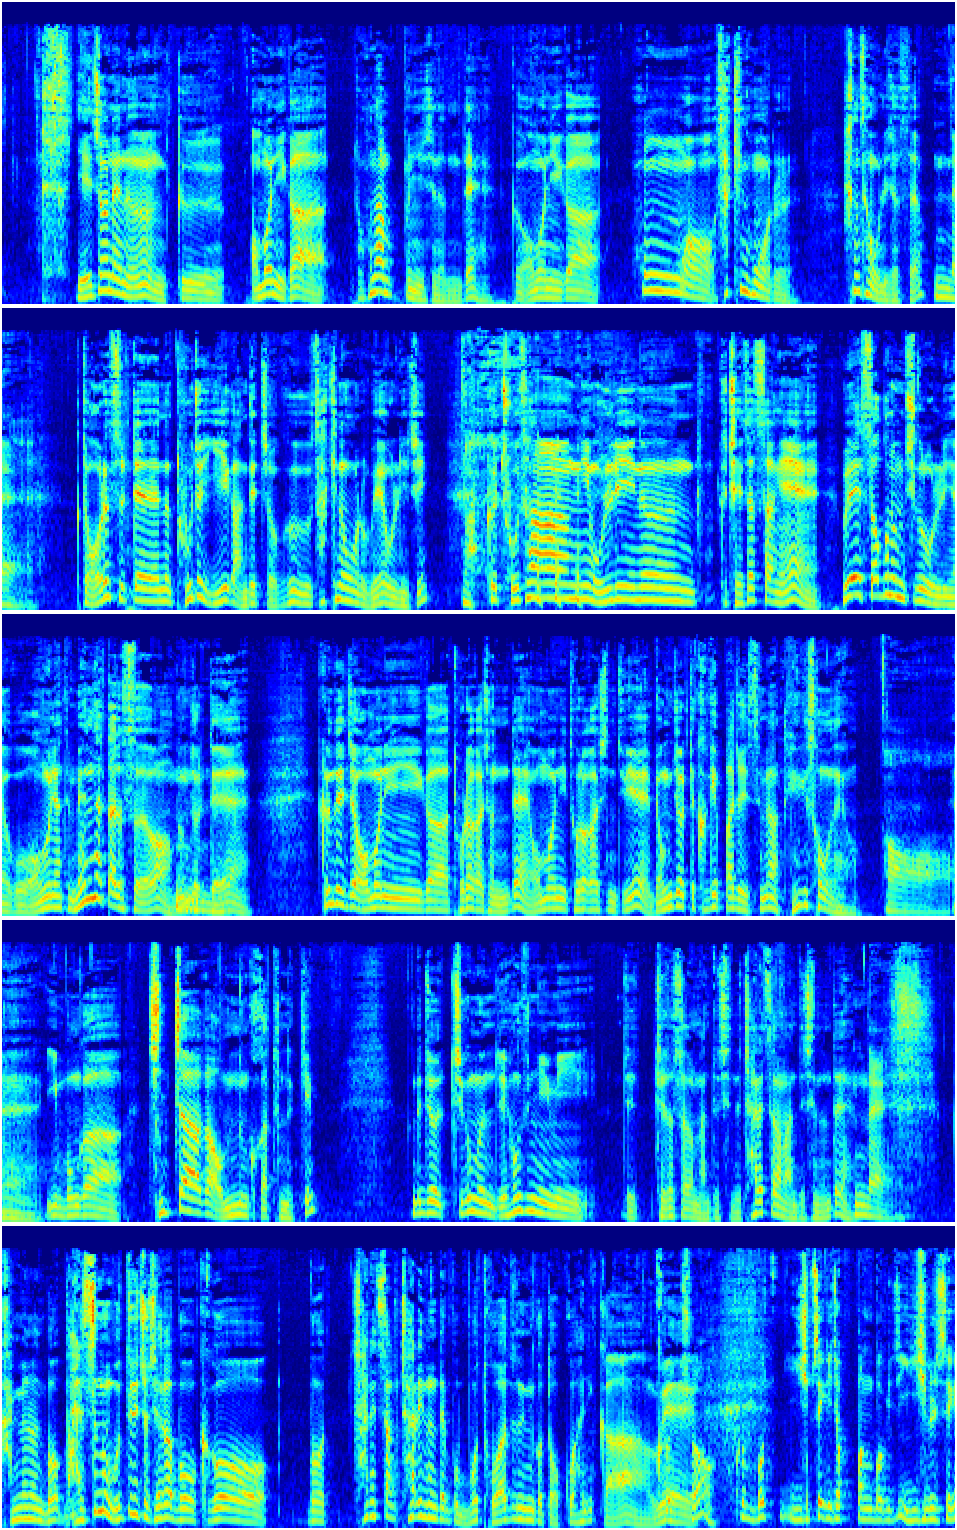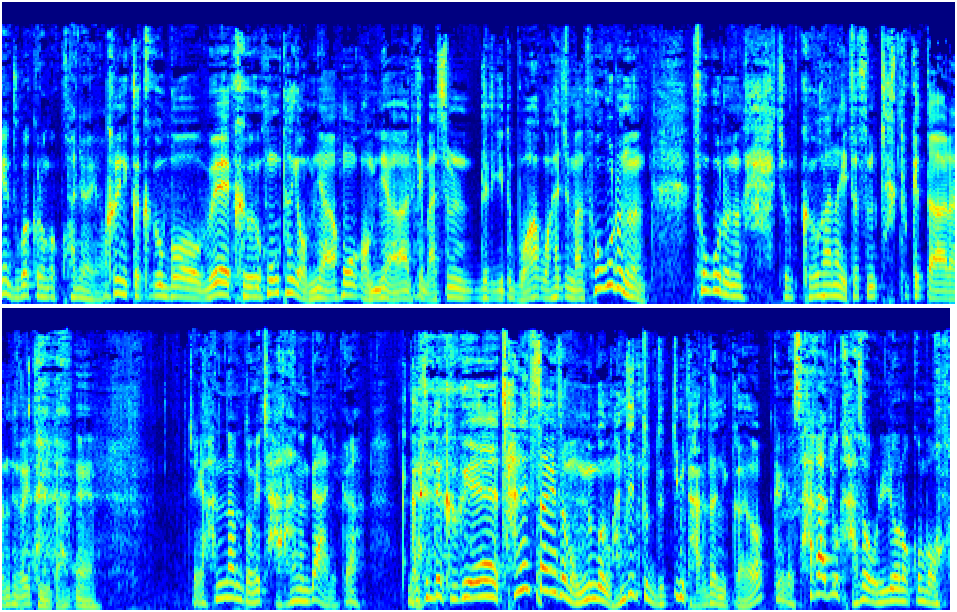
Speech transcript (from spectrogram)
예전에는 그 어머니가 호남 분이셨는데 그 어머니가 홍어 삭힌 홍어를 항상 올리셨어요. 네. 그때 어렸을 때는 도저히 이해가 안 됐죠. 그 삭힌 홍어를 왜 올리지? 그 조상님 올리는 그 제사상에 왜 썩은 음식을 올리냐고 어머니한테 맨날 따졌어요. 명절 때. 그런데 이제 어머니가 돌아가셨는데 어머니 돌아가신 뒤에 명절 때 그게 빠져 있으면 되게 서운해요. 어. 예. 네, 이 뭔가 진짜가 없는 것 같은 느낌? 근데 저 지금은 이제 형수님이 이제 제사상을 만드시는데 차례상을 만드시는데 네. 가면은 뭐 말씀을 못 드리죠. 제가 뭐 그거 뭐 차례상 차리는데 뭐, 뭐 도와드리는 것도 없고 하니까 왜 그렇죠. 그뭐 20세기적 방법이지 21세기에 누가 그런 거 관여해요. 그러니까 그거 뭐 왜 그 홍탁이 없냐, 홍어가 없냐 이렇게 말씀드리기도 뭐하고 하지만 속으로는 속으로는 아, 좀 그거 하나 있었으면 참 좋겠다라는 생각이 듭니다. 예. 네. 제가 한남동에 잘하는 데 아니까. 아, 근데 그게 차례상에서 먹는 건 완전히 또 느낌이 다르다니까요. 그러니까 사가지고 가서 올려놓고 먹으면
